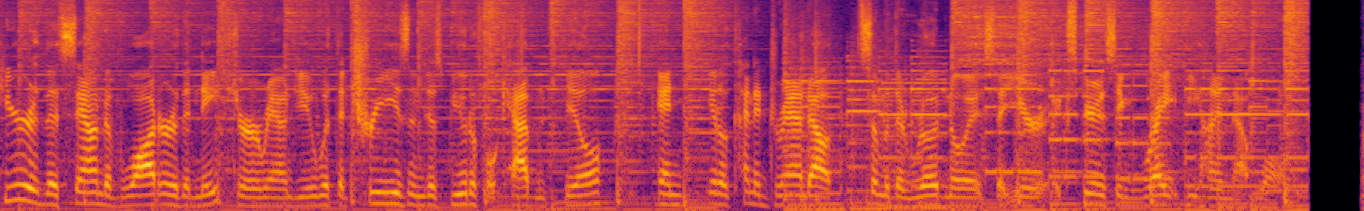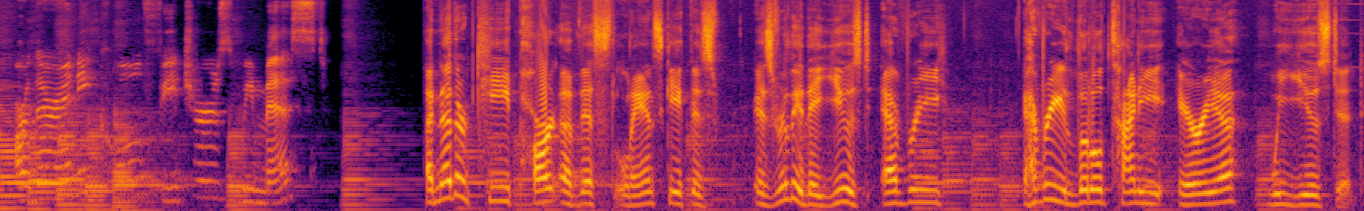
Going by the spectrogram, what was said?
hear the sound of water, the nature around you with the trees and just beautiful cabin feel. and it'll kind of drown out some of the road noise that you're experiencing right behind that wall. Are there any cool features we missed? Another key part of this landscape is, is really they used every, every little tiny area, we used it.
